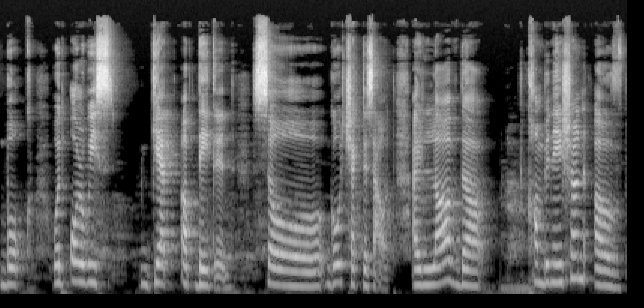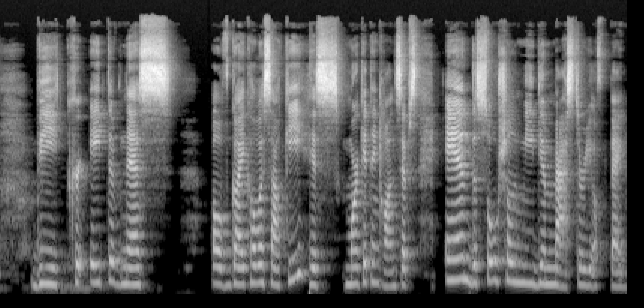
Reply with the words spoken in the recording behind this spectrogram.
book would always get updated. So go check this out. I love the combination of the creativeness of Guy Kawasaki, his marketing concepts, and the social media mastery of Peg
